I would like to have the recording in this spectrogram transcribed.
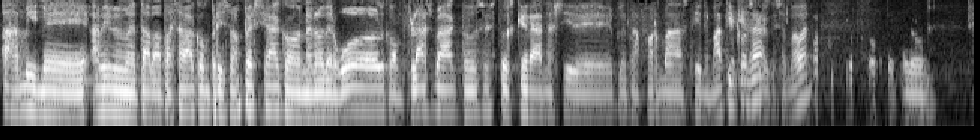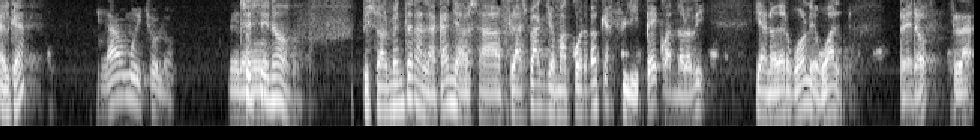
A mí me, a mí me mataba. Pasaba con Prince of Persia, con Another World, con Flashback, todos estos que eran así de plataformas cinemáticas, creo que se llamaban. Pero ¿El qué? quedaba muy chulo. Pero Sí, sí, no. Visualmente eran la caña. O sea, Flashback yo me acuerdo que flipé cuando lo vi. Y Another World igual. Pero, Fla-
